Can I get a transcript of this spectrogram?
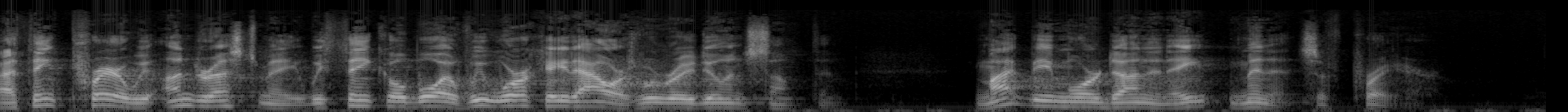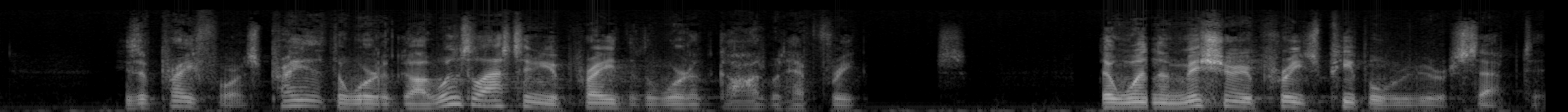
I think prayer, we underestimate. We think, oh boy, if we work eight hours, we're really doing something might be more done in eight minutes of prayer. He said, Pray for us. Pray that the Word of God. When's the last time you prayed that the Word of God would have free course? That when the missionary preached, people would be receptive.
